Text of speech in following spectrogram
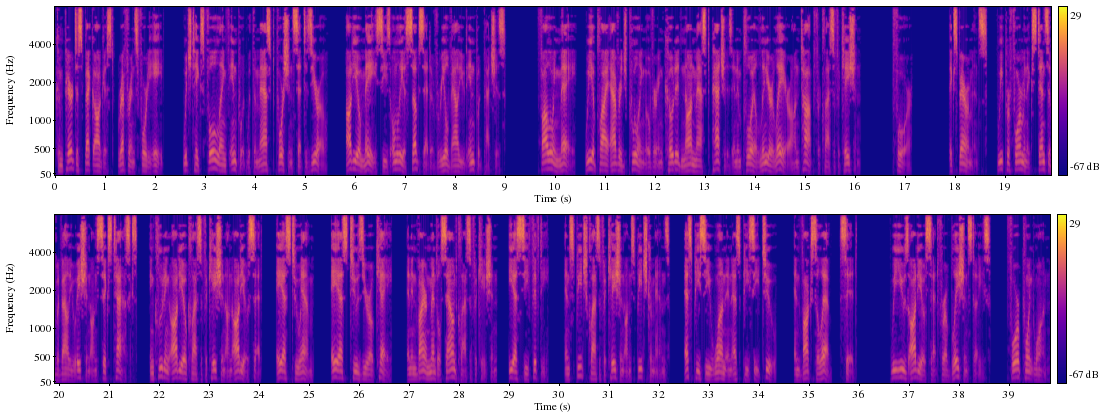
Compared to SpecAugment, reference 48, which takes full length input with the masked portion set to zero, Audio May sees only a subset of real valued input patches. Following May, we apply average pooling over encoded non masked patches and employ a linear layer on top for classification. 4. Experiments. We perform an extensive evaluation on six tasks, including audio classification on audio set, AS2M, AS20K, and environmental sound classification, ESC50, and speech classification on speech commands, SPC1 and SPC2, and Vox Celeb, SID. We use AudioSet for ablation studies. 4.1.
